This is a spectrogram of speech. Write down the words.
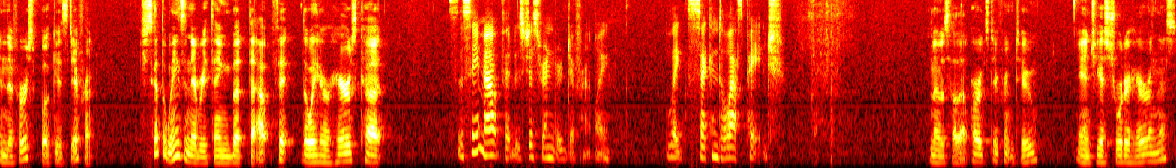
in the first book is different. She's got the wings and everything, but the outfit, the way her hair is cut, the same outfit, it's just rendered differently. Like, second to last page. notice how that part's different too. And she has shorter hair in this.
